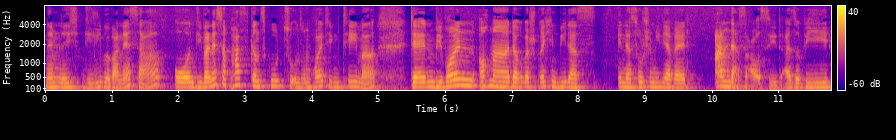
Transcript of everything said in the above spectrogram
nämlich die liebe Vanessa. Und die Vanessa passt ganz gut zu unserem heutigen Thema, denn wir wollen auch mal darüber sprechen, wie das in der Social Media Welt anders aussieht. Also wie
